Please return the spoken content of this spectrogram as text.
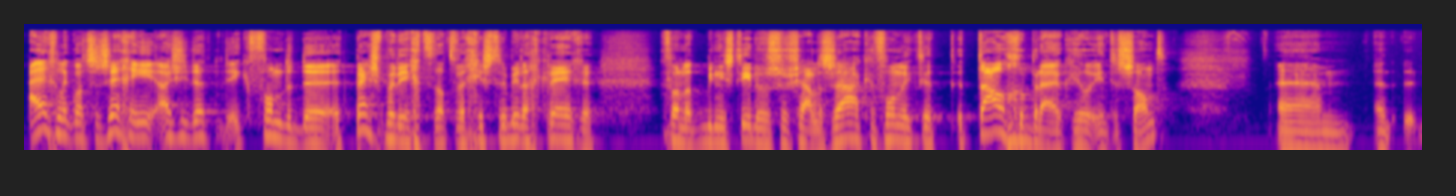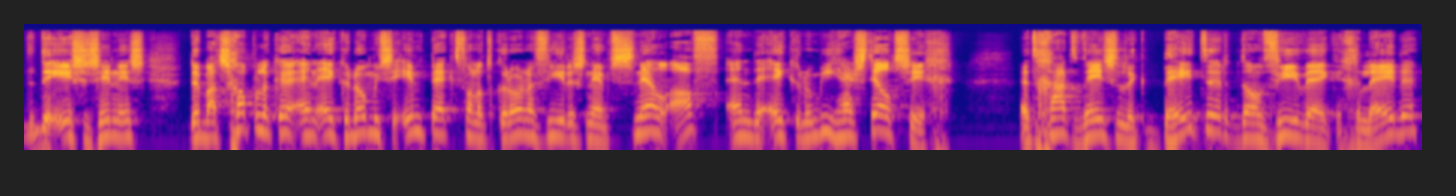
eigenlijk wat ze zeggen. Als je dat, ik vond de, het persbericht dat we gistermiddag kregen van het ministerie van Sociale Zaken, vond ik het, taalgebruik heel interessant. Um, de eerste zin is: de maatschappelijke en economische impact van het coronavirus neemt snel af en de economie herstelt zich. Het gaat wezenlijk beter dan vier weken geleden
